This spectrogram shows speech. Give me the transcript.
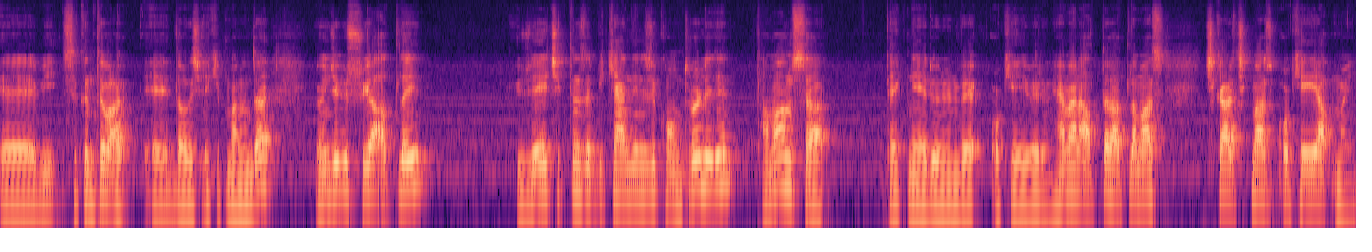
e, bir sıkıntı var e, dalış ekipmanında. Önce bir suya atlayın. Yüzeye çıktığınızda bir kendinizi kontrol edin. Tamamsa tekneye dönün ve okey verin. Hemen atlar atlamaz çıkar çıkmaz okey yapmayın.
